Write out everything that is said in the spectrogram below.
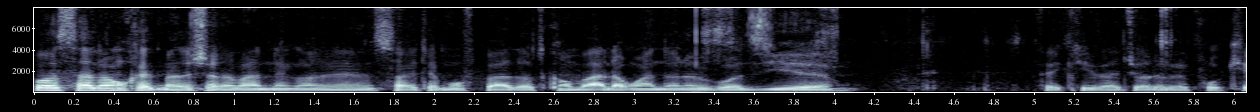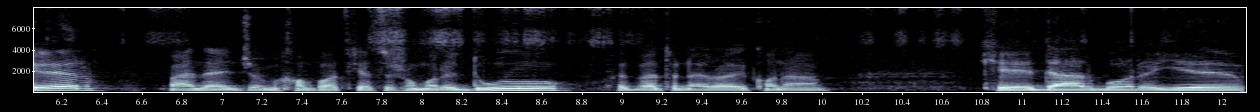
با سلام خدمت شنوندگان سایت مفتبر.com و علاقمندان به بازی فکری و جالب پوکر. من در اینجا می‌خوام پادکست شماره دو رو خدمتتون ارائه کنم که درباره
